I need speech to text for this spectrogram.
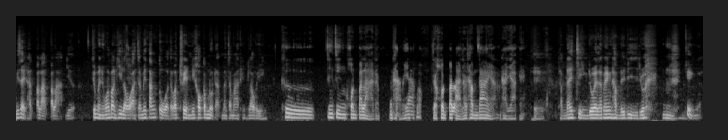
วิสัยทัศน์ประหลาดประหลาดๆเยอะ คือหมายถึงว่าบางทีเราอาจจะไม่ตั้งตัวแต่ว่าเทรนด์ที่เขากำหนดอะมันจะมาถึงเราเอง คือจริง ๆ คนประหลาดอะมันหาไม่ยากหรอก แต่คนประหลาดแล้วทำได้อะมันหายากไงเออทำได้จริงด้วยแล้วแม่งทำได้ดีด้วยอืมเก่งอะ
